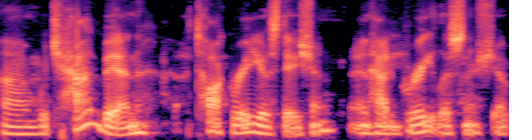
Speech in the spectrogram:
um, which had been a talk radio station and had great listenership.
